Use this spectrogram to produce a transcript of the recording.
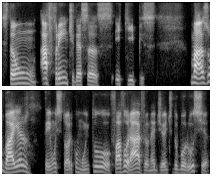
estão à frente dessas equipes. Mas o Bayern tem um histórico muito favorável, né, diante do Borussia.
